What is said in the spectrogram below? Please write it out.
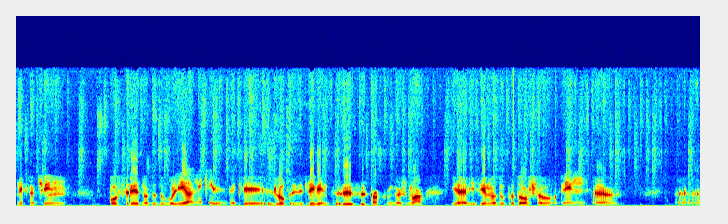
nek način posredno zadovoljijo neki, neki zelo predvidljivi interesi. Tak angažma je izjemno dobrodošel in eh, eh,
